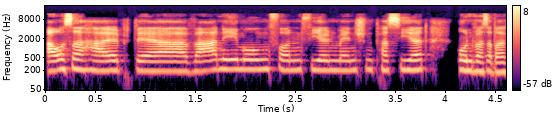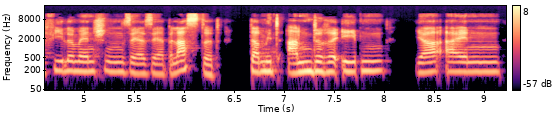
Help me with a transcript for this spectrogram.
außerhalb der Wahrnehmung von vielen Menschen passiert und was aber viele Menschen sehr, sehr belastet, damit andere eben ja ein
